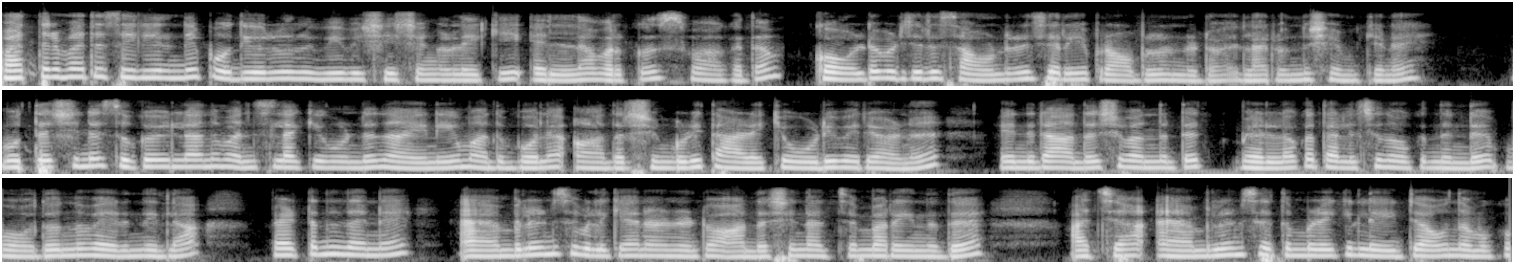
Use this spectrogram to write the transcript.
പത്തനംതിട്ട സീരിയലിന്റെ പുതിയൊരു റിവ്യൂ വിശേഷങ്ങളിലേക്ക് എല്ലാവർക്കും സ്വാഗതം. കോൾഡ് പിടിച്ചിട്ട് സൗണ്ടിന് ചെറിയ പ്രോബ്ലം ഉണ്ട് കേട്ടോ എല്ലാവരും ഒന്ന് ക്ഷമിക്കണേ. മുത്തശ്ശിന്റെ സുഖമില്ലാന്ന് മനസ്സിലാക്കിക്കൊണ്ട് നയനയും അതുപോലെ ആദർശും കൂടി താഴേക്ക് ഓടി വരികയാണ്. എന്നിട്ട് ആദർശ് വന്നിട്ട് വെള്ളമൊക്കെ തളിച്ച് നോക്കുന്നുണ്ട്. ബോധമൊന്നും വരുന്നില്ല. പെട്ടെന്ന് തന്നെ ആംബുലൻസ് വിളിക്കാനാണ് കേട്ടോ ആദർശിന്റെ അച്ഛൻ പറയുന്നത്. അച്ഛ ആംബുലൻസ് എത്തുമ്പോഴേക്കും ലേറ്റ് ആവും. നമുക്ക്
